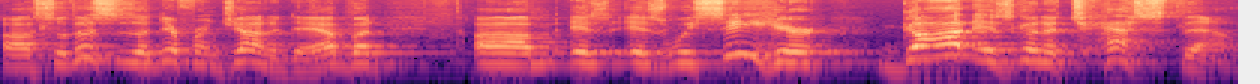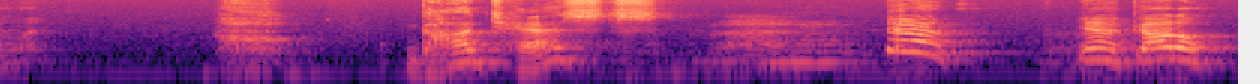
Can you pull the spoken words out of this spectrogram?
Uh, so this is a different Jonadab, but um, as, as we see here, God is going to test them. God tests? Yeah, yeah, God will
